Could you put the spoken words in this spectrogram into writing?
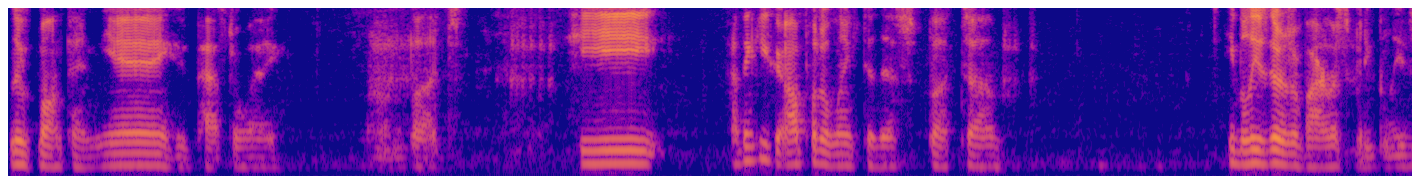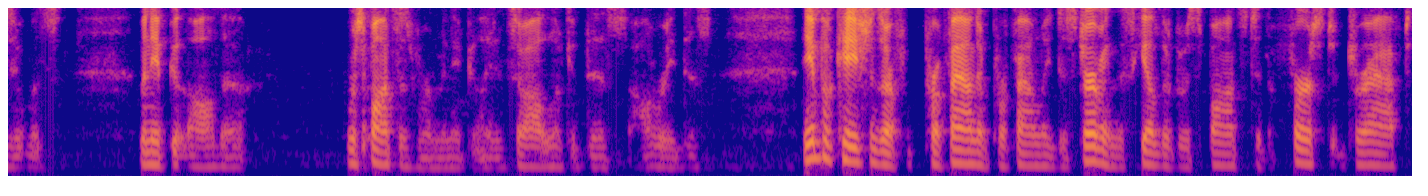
Luc Montagnier, who passed away, um, but he, I think you can. I'll put a link to this, but um, he believes there's a virus, but he believes it was manipulated. All the responses were manipulated. So I'll look at this. I'll read this. The implications are profound and profoundly disturbing. The scale of response to the first draft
